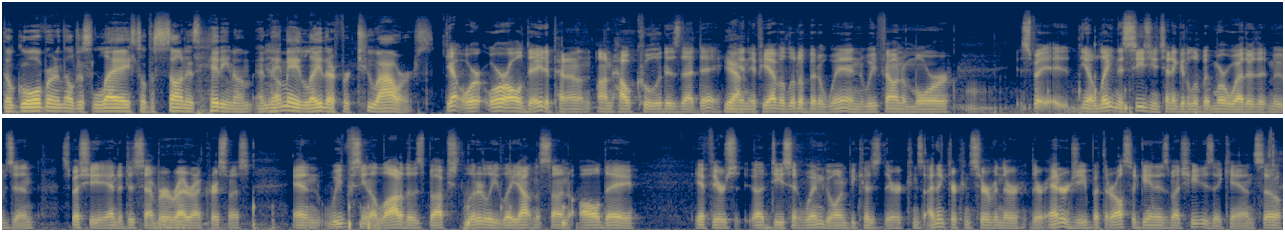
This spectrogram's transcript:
they'll go over and they'll just lay so the sun is hitting them, and they may lay there for two hours. Yeah, or, or all day, depending on, on how cool it is that day. Yeah. And if you have a little bit of wind, we found a more you know, late in the season, you tend to get a little bit more weather that moves in, especially end of December, right around Christmas. And we've seen a lot of those bucks literally laid out in the sun all day if there's a decent wind going because they're I think they're conserving their, their energy, but they're also gaining as much heat as they can. So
